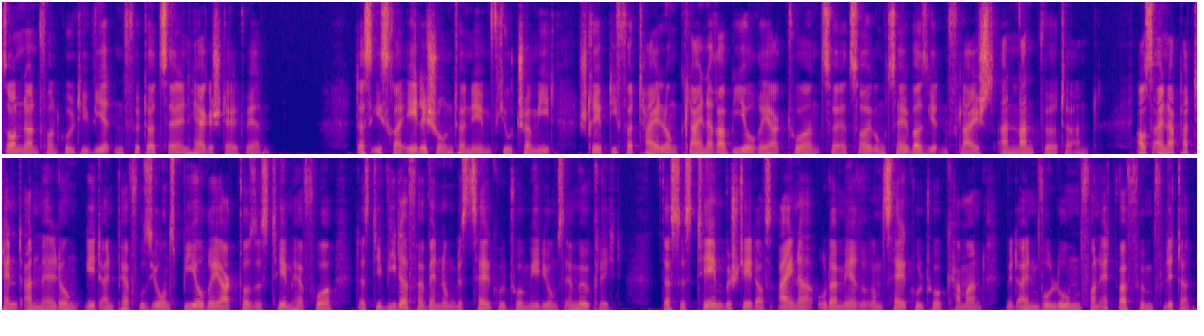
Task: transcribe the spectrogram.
sondern von kultivierten Fütterzellen hergestellt werden das israelische Unternehmen FutureMeat strebt die Verteilung kleinerer Bioreaktoren zur Erzeugung zellbasierten Fleischs an Landwirte an. Aus einer Patentanmeldung geht ein Perfusions-Bioreaktorsystem hervor, das die Wiederverwendung des Zellkulturmediums ermöglicht. Das System besteht aus einer oder mehreren Zellkulturkammern mit einem Volumen von etwa 5 Litern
